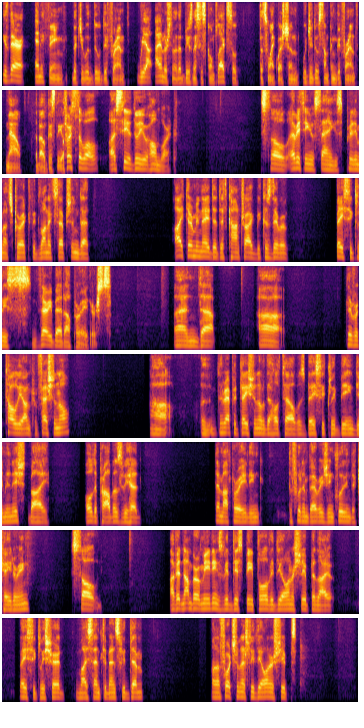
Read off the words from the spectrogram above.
Is there anything that you would do different? We are, I understand that business is complex, so that's my question. Would you do something different now about this deal? First of all, I see you do your homework. So everything you're saying is pretty much correct, with one exception that I terminated that contract because they were basically very bad operators. And uh, uh, they were totally unprofessional. Uh, the reputation of the hotel was basically being diminished by all the problems we had them operating the food and beverage, including the catering. So I've had a number of meetings with these people, with the ownership, and I basically shared my sentiments with them. But unfortunately, the ownership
